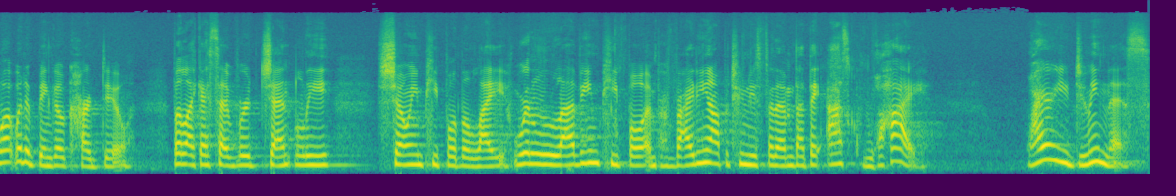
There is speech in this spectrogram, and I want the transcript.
what would a bingo card do? But like I said, we're gently showing people the light. We're loving people and providing opportunities for them that they ask, why? Why are you doing this?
